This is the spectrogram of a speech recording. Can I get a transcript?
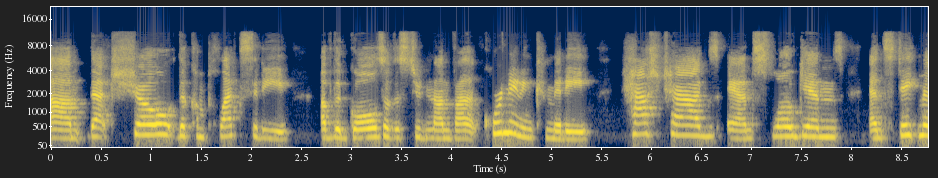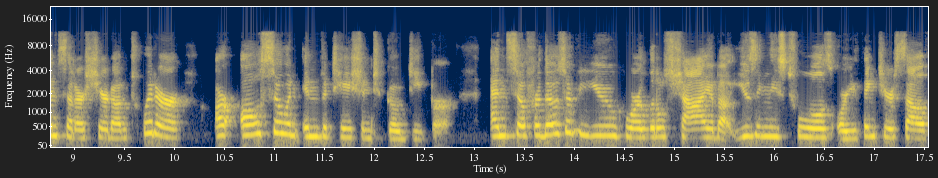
um, that show the complexity of the goals of the Student Nonviolent Coordinating Committee, hashtags and slogans and statements that are shared on Twitter are also an invitation to go deeper. And so for those of you who are a little shy about using these tools or you think to yourself,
